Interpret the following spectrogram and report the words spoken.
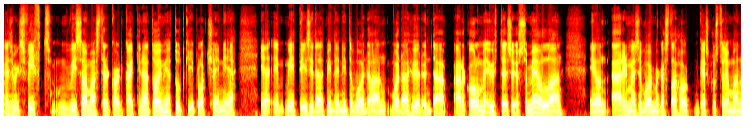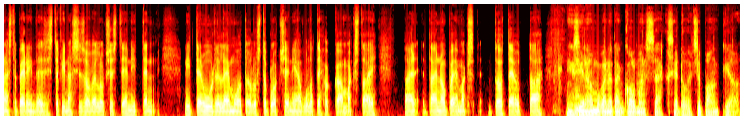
Esimerkiksi Swift, Visa, Mastercard, kaikki nämä toimijat tutkii blockchainia ja, miettii sitä, että miten niitä voidaan, voidaan hyödyntää. R3-yhteisö, jossa me ollaan, niin on äärimmäisen voimakas taho keskustelemaan näistä perinteisistä finanssisovelluksista ja niiden, niiden uudelleenmuotoilusta blockchainin avulla tehokkaammaksi tai, tai, tai nopeammaksi toteuttaa. Niin siinä on mukana tämän kolman Sachs ja Deutsche Bank ja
